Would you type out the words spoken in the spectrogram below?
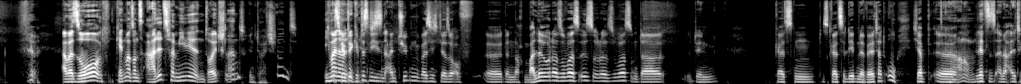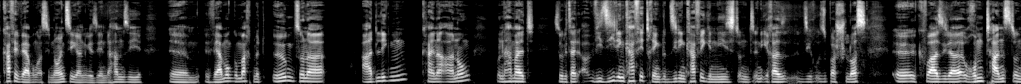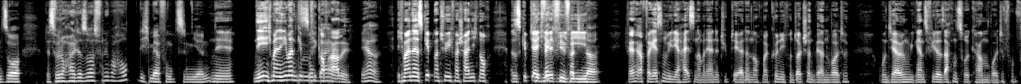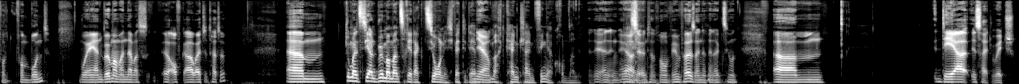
aber so, kennt man sonst Adelsfamilie in Deutschland? In Deutschland? Ich es meine, gibt, gibt es nicht diesen einen Typen, weiß ich, der so auf äh, dann nach Malle oder sowas ist oder sowas und da den geilsten, das geilste Leben der Welt hat? Oh, ich habe äh, letztens eine alte Kaffeewerbung aus den 90ern gesehen. Da haben sie ähm, Werbung gemacht mit irgendeiner so einer Adligen, keine Ahnung, und haben halt so gezeigt, wie sie den Kaffee trinkt und sie den Kaffee genießt und in ihrer sie super Schloss äh, quasi da rumtanzt und so. Das würde heute sowas von überhaupt nicht mehr funktionieren. nee. Nee, ich meine, niemand gibt einen So Fick auf geil. Adel. Ja. Ich meine, es gibt natürlich wahrscheinlich noch, also es gibt ja Geht hier weg, die, die. Ich weiß vergessen, wie die heißen, aber der eine Typ, der ja dann nochmal König von Deutschland werden wollte und ja irgendwie ganz viele Sachen zurückhaben wollte vom, vom, vom Bund, wo er Jan Böhmermann da was äh, aufgearbeitet hatte. Ähm, Du meinst Jan Böhmermanns Redaktion. Ich wette, der Ja. macht keinen kleinen Finger krumm, Mann. Ja, ja der war auf jeden Fall seine Redaktion. Ähm, der ist halt rich.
